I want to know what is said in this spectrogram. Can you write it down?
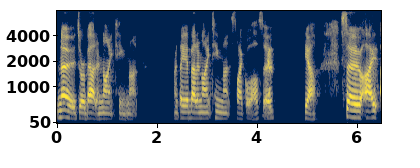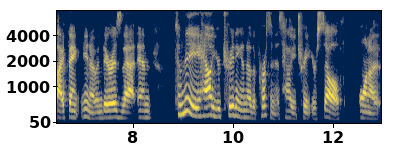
nodes are about a 19 month. Aren't they about a 19 month cycle also? Yeah. Yeah. So I, I think, you know, and there is that. And to me, how you're treating another person is how you treat yourself on a,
